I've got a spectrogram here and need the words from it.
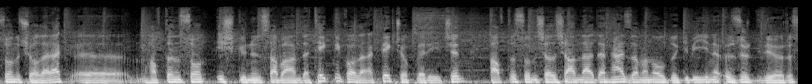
sonuç olarak e, haftanın son iş günün sabahında teknik olarak pek çokları için hafta sonu çalışanlardan her zaman olduğu gibi yine özür diliyoruz.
